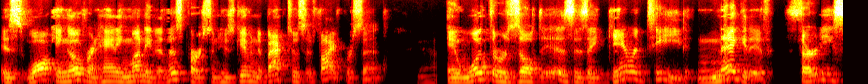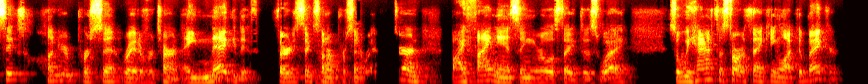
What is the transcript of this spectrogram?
is walking over and handing money to this person who's giving it back to us at 5%. Yeah. And what the result is, is a guaranteed negative 3,600% rate of return, a negative 3,600% rate of return by financing real estate this way. So we have to start thinking like a banker.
